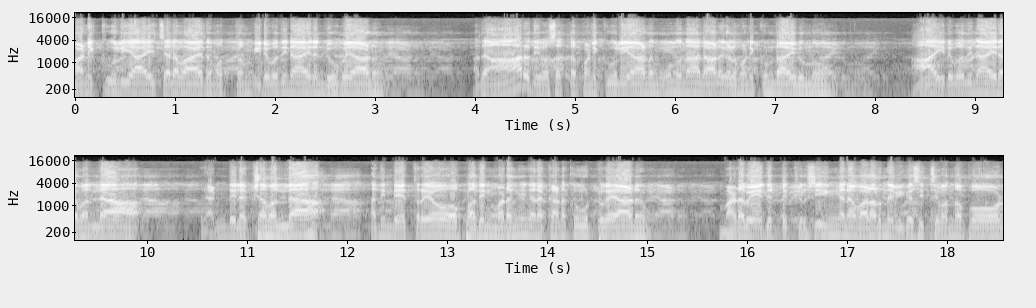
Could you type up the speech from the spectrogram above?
പണിക്കൂലിയായി ചെലവായത് മൊത്തം ഇരുപതിനായിരം രൂപയാണ്. അത് ആറ് ദിവസത്തെ പണിക്കൂലിയാണ്. മൂന്ന് നാലാളുകൾ പണിക്കുണ്ടായിരുന്നു. ആ ഇരുപതിനായിരമല്ല രണ്ട് ലക്ഷമല്ല. അതിന്റെ എത്രയോ പതിന്മടങ്ങ് ഇങ്ങനെ കണക്കുകൂട്ടുകയാണ് മഴ പെയ്തിട്ട് കൃഷി ഇങ്ങനെ വളർന്ന് വികസിച്ചു വന്നപ്പോൾ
